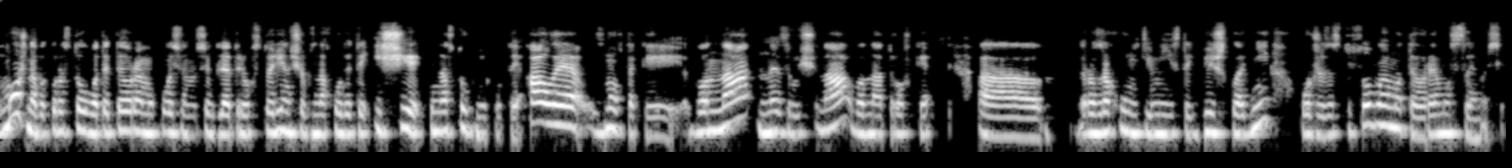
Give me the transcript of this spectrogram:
можна використовувати теорему косінусів для трьох сторін, щоб знаходити іще і наступні кути, але знов-таки вона незручна, вона трошки розрахунки містить більш складні, отже, застосовуємо теорему синусів.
